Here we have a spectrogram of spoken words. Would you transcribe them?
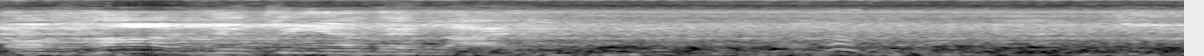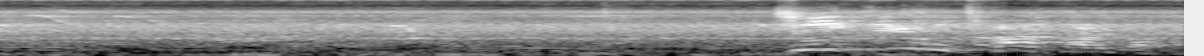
اور ہاں جتیاں دے لائے۔ جوتی اٹھا کر گیا،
